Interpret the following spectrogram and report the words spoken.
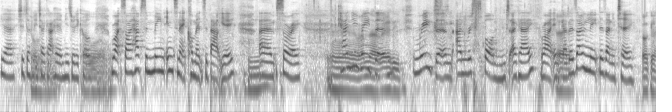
Yeah, you should definitely check out him. He's really cool. I will. Right, so I have some mean internet comments about you. Um, sorry. Can you Mm. I'm read them? ready. Read them and respond, okay? Right, here we go. Uh, There's only there's only two, Okay.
